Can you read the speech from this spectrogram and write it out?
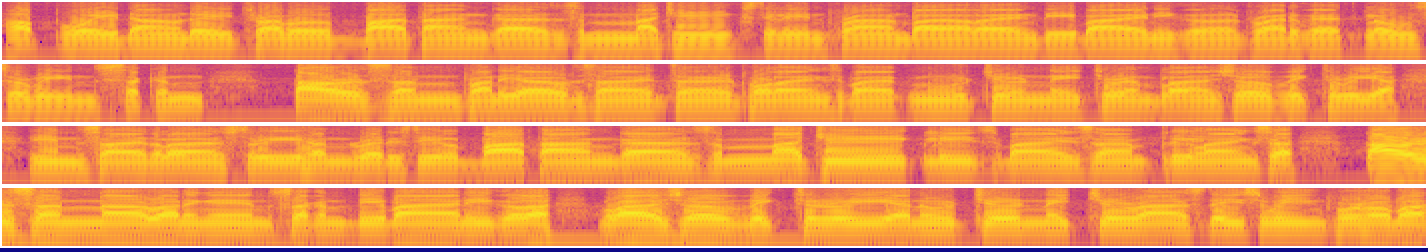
Halfway down they travel Batangas Magic still in front by Alang Divine Eagle trying to get closer in second. Tarzan the outside, third, four lengths back, Nurture, Nature, and Blanche of Victoria. Uh, inside the last 300 is still Batangas Magic, leads by some three lengths. Uh, Tarzan uh, running in second, Divine Eagle, Blanche of Victory, and Nurture, Nature as they swing for home.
